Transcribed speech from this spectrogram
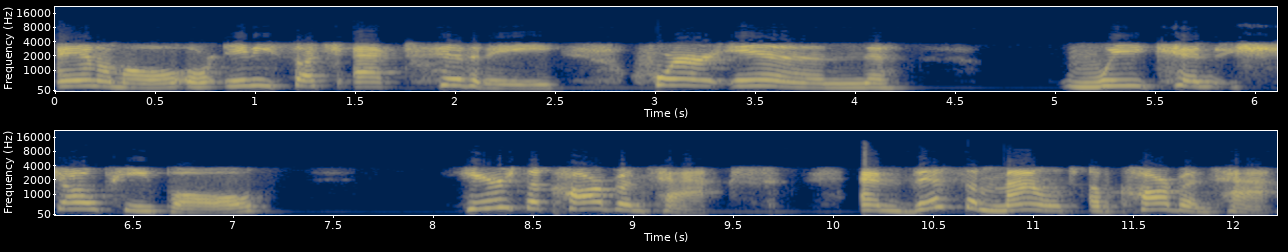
animal or any such activity wherein we can show people here's the carbon tax, and this amount of carbon tax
